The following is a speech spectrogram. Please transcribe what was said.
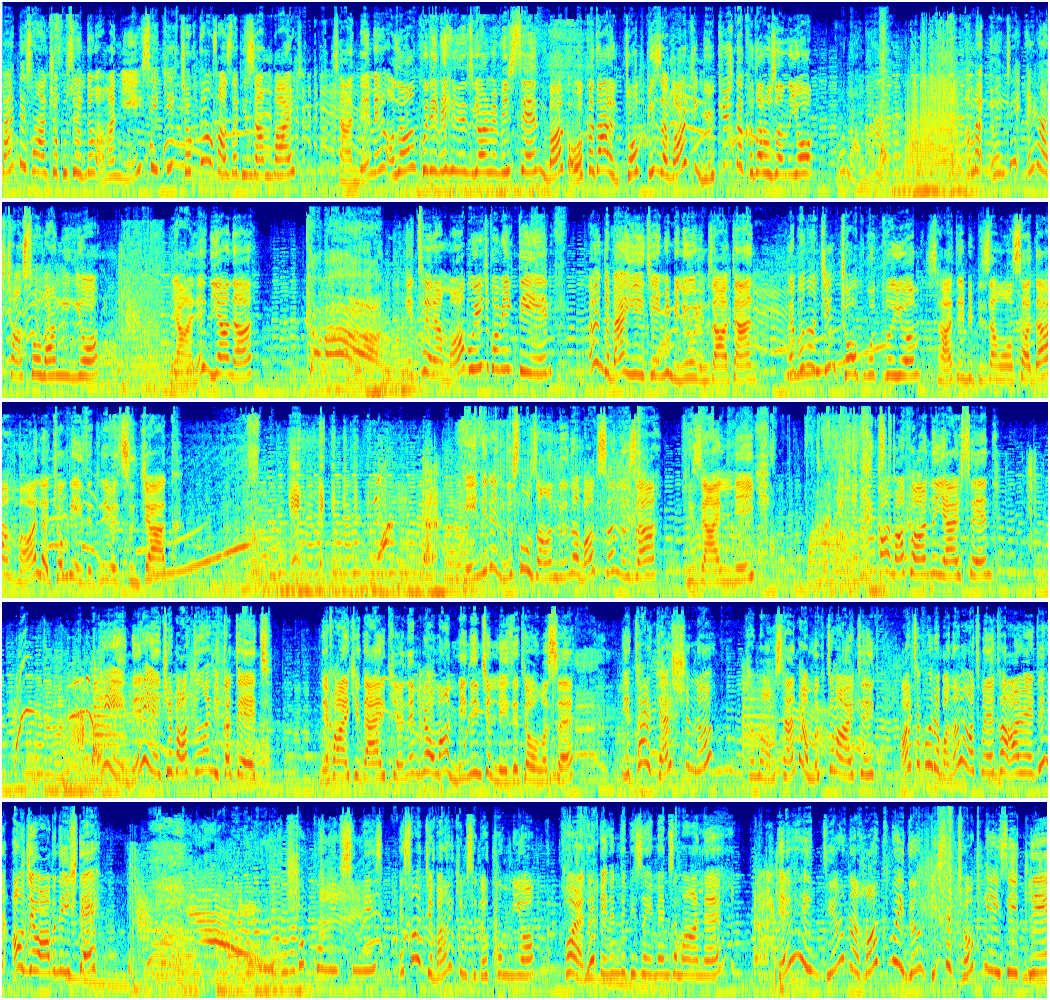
Ben de sana çok üzüldüm ama niyeyse ki çok daha fazla pizzam var. Sen de mi? O zaman kulemi henüz görmemişsin. Bak o kadar çok pizza var ki gökyüzüne kadar uzanıyor. Ama önce en az şanslı olan yiyor. Yani Diana. Come on! Yeter ama bu hiç komik değil. Önce ben yiyeceğimi biliyorum zaten. Ve bunun için çok mutluyum. Sade bir pizzam olsa da hala çok lezzetli ve sıcak. Peynirin nasıl uzandığına baksanıza. Güzellik. Parmaklarını yersin. Hey nereye çöp attığına dikkat et. Ne fark eder ki önemli olan benim için lezzetli olması. Yeter kes şunu. Tamam senden bıktım artık. Artıkları bana mı atmaya karar verdin? Al cevabını işte. Çok komiksiniz. Ve sadece bana kimse dokunmuyor. Bu arada benim de pizza yemem zamanı. Evet Diana haklıydın. Pizza çok lezzetli.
